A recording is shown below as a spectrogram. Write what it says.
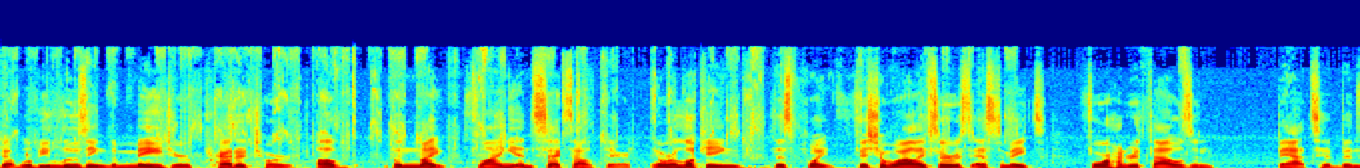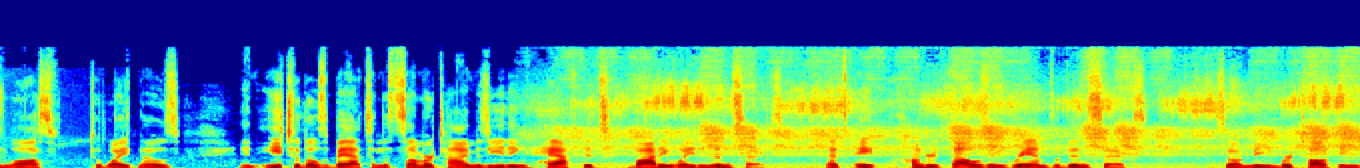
that we'll be losing the major predator of the night flying insects out there. And we're looking, at this point, Fish and Wildlife Service estimates 400,000 bats have been lost to white nose. And each of those bats in the summertime is eating half its body weight in insects. That's 800,000 grams of insects. So, I mean, we're talking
